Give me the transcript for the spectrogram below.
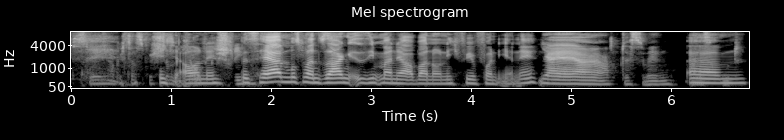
Deswegen habe ich das bestimmt Ich auch nicht. Bisher muss man sagen, sieht man ja aber noch nicht viel von ihr, ne? Ja, ja, ja, ja, deswegen. Ähm,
